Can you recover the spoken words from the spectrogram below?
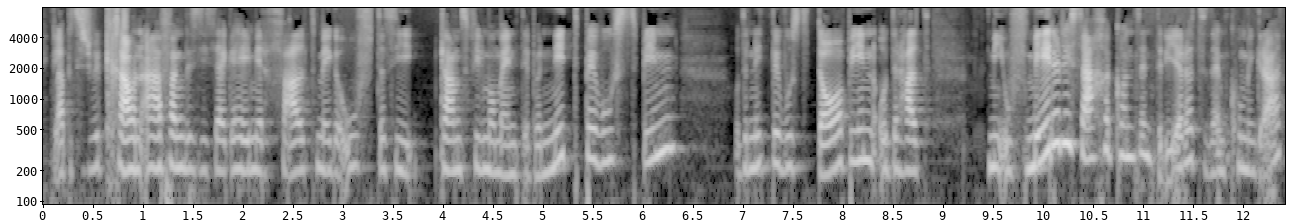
Ich glaube, es ist wirklich auch ein Anfang, dass ich sage, hey, mir fällt mega auf, dass ich ganz viele Momente eben nicht bewusst bin oder nicht bewusst da bin oder halt mich auf mehrere Sachen konzentriere, zu dem komme ich gerade.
